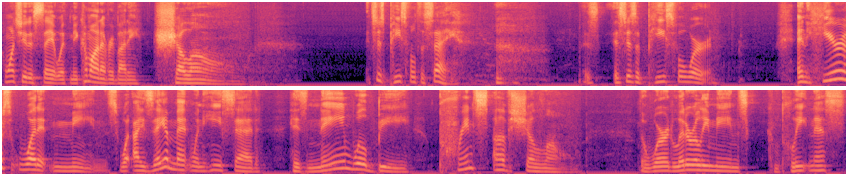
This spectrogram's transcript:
I want you to say it with me. Come on, everybody. Shalom. It's just peaceful to say. It's, it's just a peaceful word. And here's what it means what Isaiah meant when he said, His name will be Prince of Shalom. The word literally means completeness,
